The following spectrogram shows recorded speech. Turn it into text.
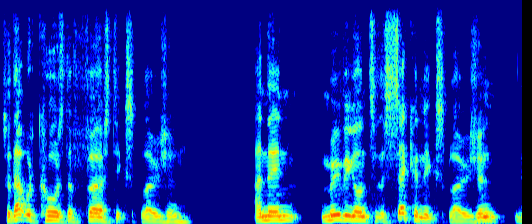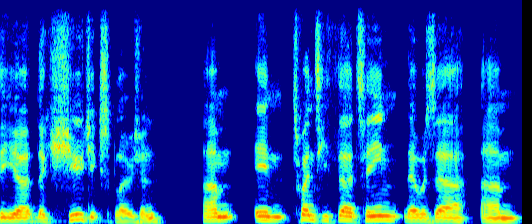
So that would cause the first explosion. And then moving on to the second explosion, the uh, the huge explosion. Um, in 2013, there was a um,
